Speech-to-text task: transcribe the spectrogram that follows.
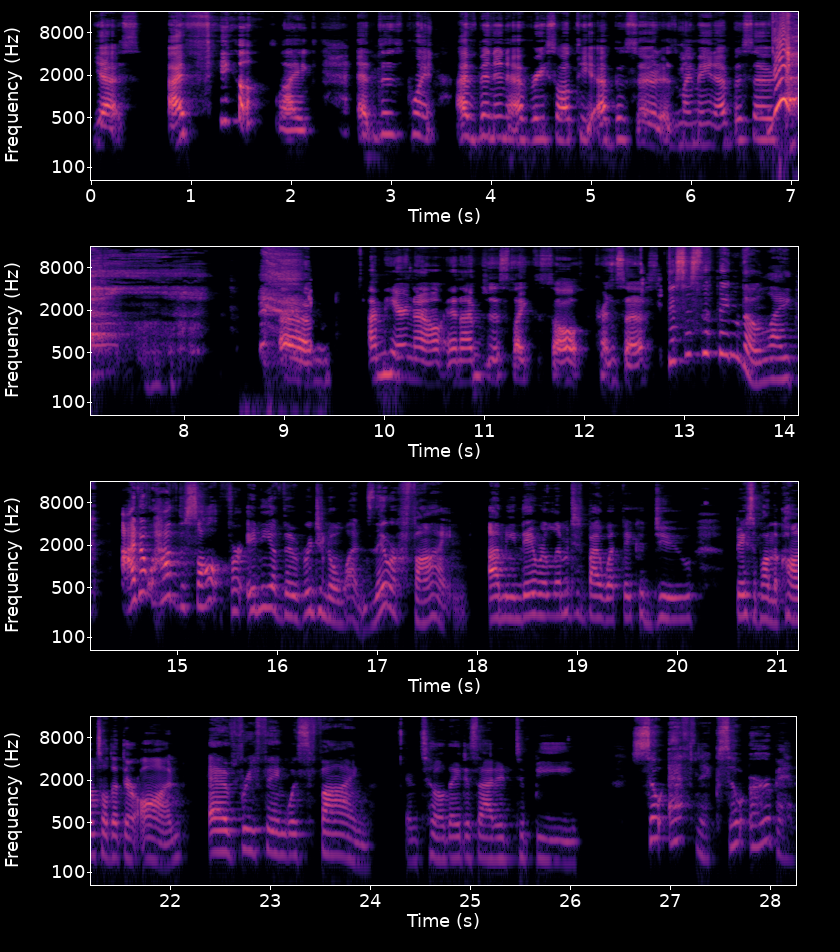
Yes. I feel like at this point I've been in every salty episode as my main episode. um I'm here now and I'm just like the salt princess. this is the thing though, like I don't have the salt for any of the original ones. They were fine. I mean, they were limited by what they could do based upon the console that they're on. Everything was fine until they decided to be so ethnic, so urban.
